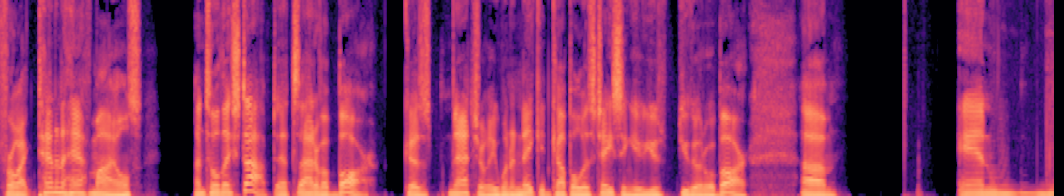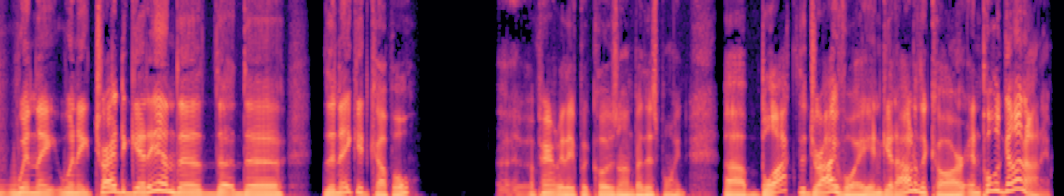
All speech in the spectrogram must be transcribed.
for like 10 and a half miles until they stopped outside of a bar. Because naturally, when a naked couple is chasing you, you, you go to a bar. Um, and when they when they tried to get in, the the the the naked couple uh, apparently they put clothes on by this point, uh, block the driveway and get out of the car and pull a gun on him.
